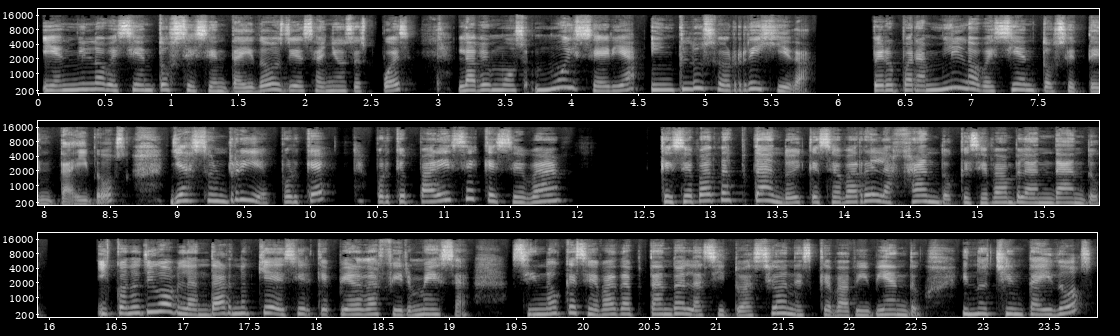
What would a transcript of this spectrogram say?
Y en 1962, 10 años después, la vemos muy seria, incluso rígida. Pero para 1972 ya sonríe. ¿Por qué? Porque parece que se va que se va adaptando y que se va relajando, que se va ablandando. Y cuando digo ablandar no quiere decir que pierda firmeza, sino que se va adaptando a las situaciones que va viviendo. En 82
